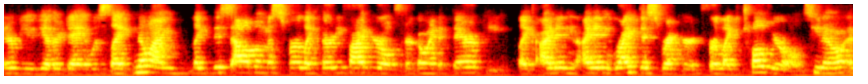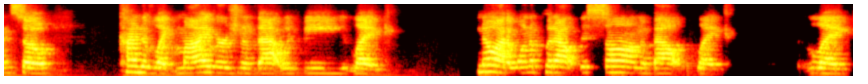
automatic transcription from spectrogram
interview the other day was like no I'm like this album is for like 35 year olds that are going to therapy. Like I didn't I didn't write this record for like 12 year olds you know? And so kind of like my version of that would be like no I want to put out this song about like like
